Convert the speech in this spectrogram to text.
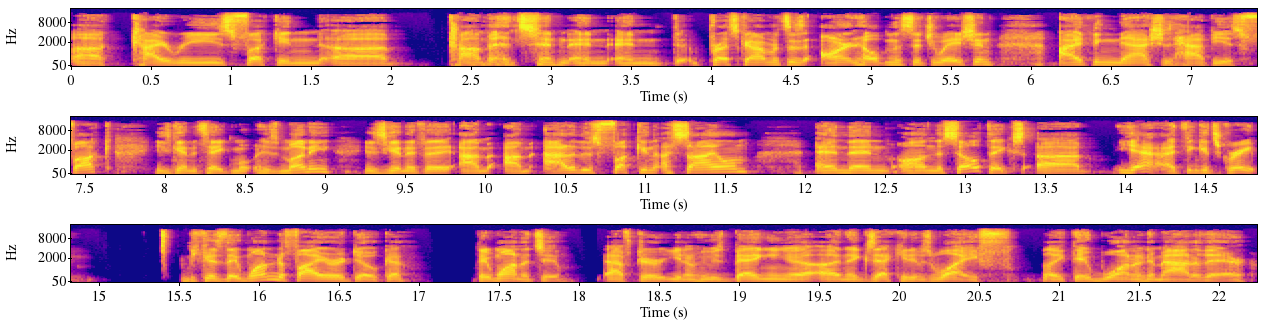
Uh, Kyrie's fucking. Uh, comments and, and and press conferences aren't helping the situation. I think Nash is happy as fuck. He's going to take his money. He's going to say, I'm I'm out of this fucking asylum. And then on the Celtics, uh, yeah, I think it's great because they wanted to fire Udoka. They wanted to after you know he was banging a, an executive's wife. Like they wanted him out of there.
